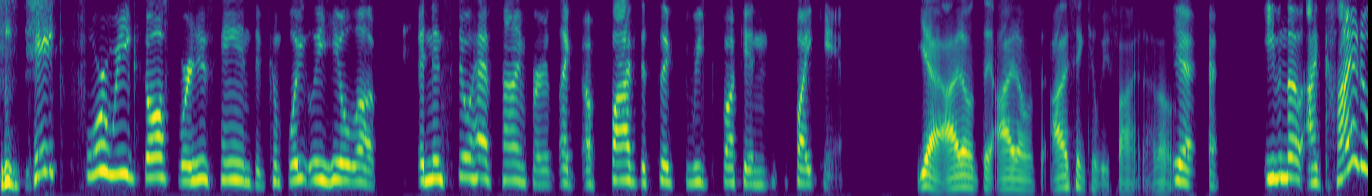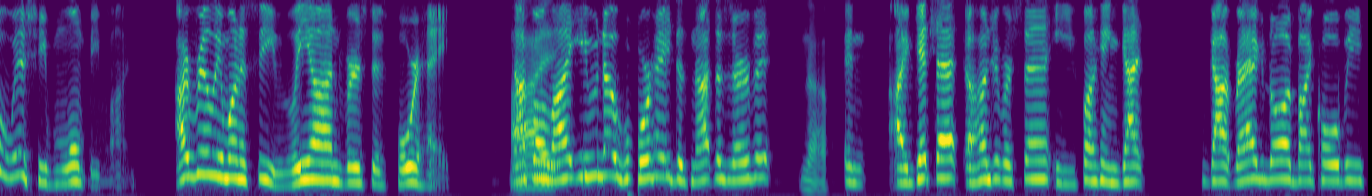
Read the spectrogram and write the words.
can take four weeks off for his hand to completely heal up, and then still have time for like a five to six week fucking fight camp. Yeah, I don't think I don't. Th- I think he'll be fine. I don't. Yeah. Even though I kind of wish he won't be fine. I really want to see Leon versus Jorge. Not gonna lie, even though Jorge does not deserve it, No. and I get that hundred percent. He fucking got got ragdolled by Colby.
